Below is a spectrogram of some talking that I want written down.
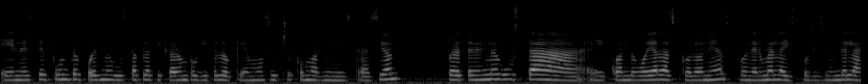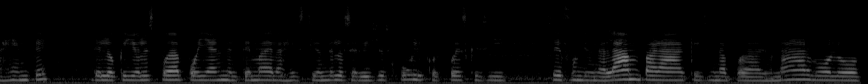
En este punto pues me gusta platicar un poquito lo que hemos hecho como administración, pero también me gusta eh, cuando voy a las colonias ponerme a la disposición de la gente de lo que yo les pueda apoyar en el tema de la gestión de los servicios públicos, pues que si se funde una lámpara, que si una poda de un árbol o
